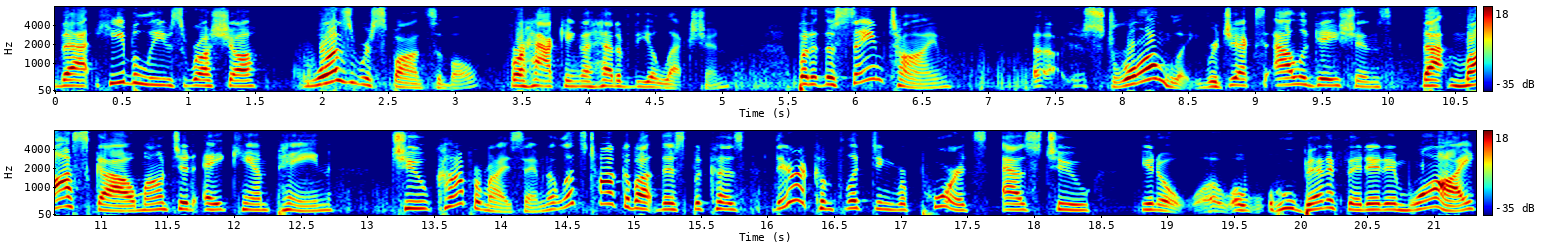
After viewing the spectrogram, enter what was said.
that he believes Russia was responsible for hacking ahead of the election, but at the same time, uh, strongly rejects allegations that Moscow mounted a campaign to compromise him. Now let's talk about this because there are conflicting reports as to you know uh, uh who benefited and why.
